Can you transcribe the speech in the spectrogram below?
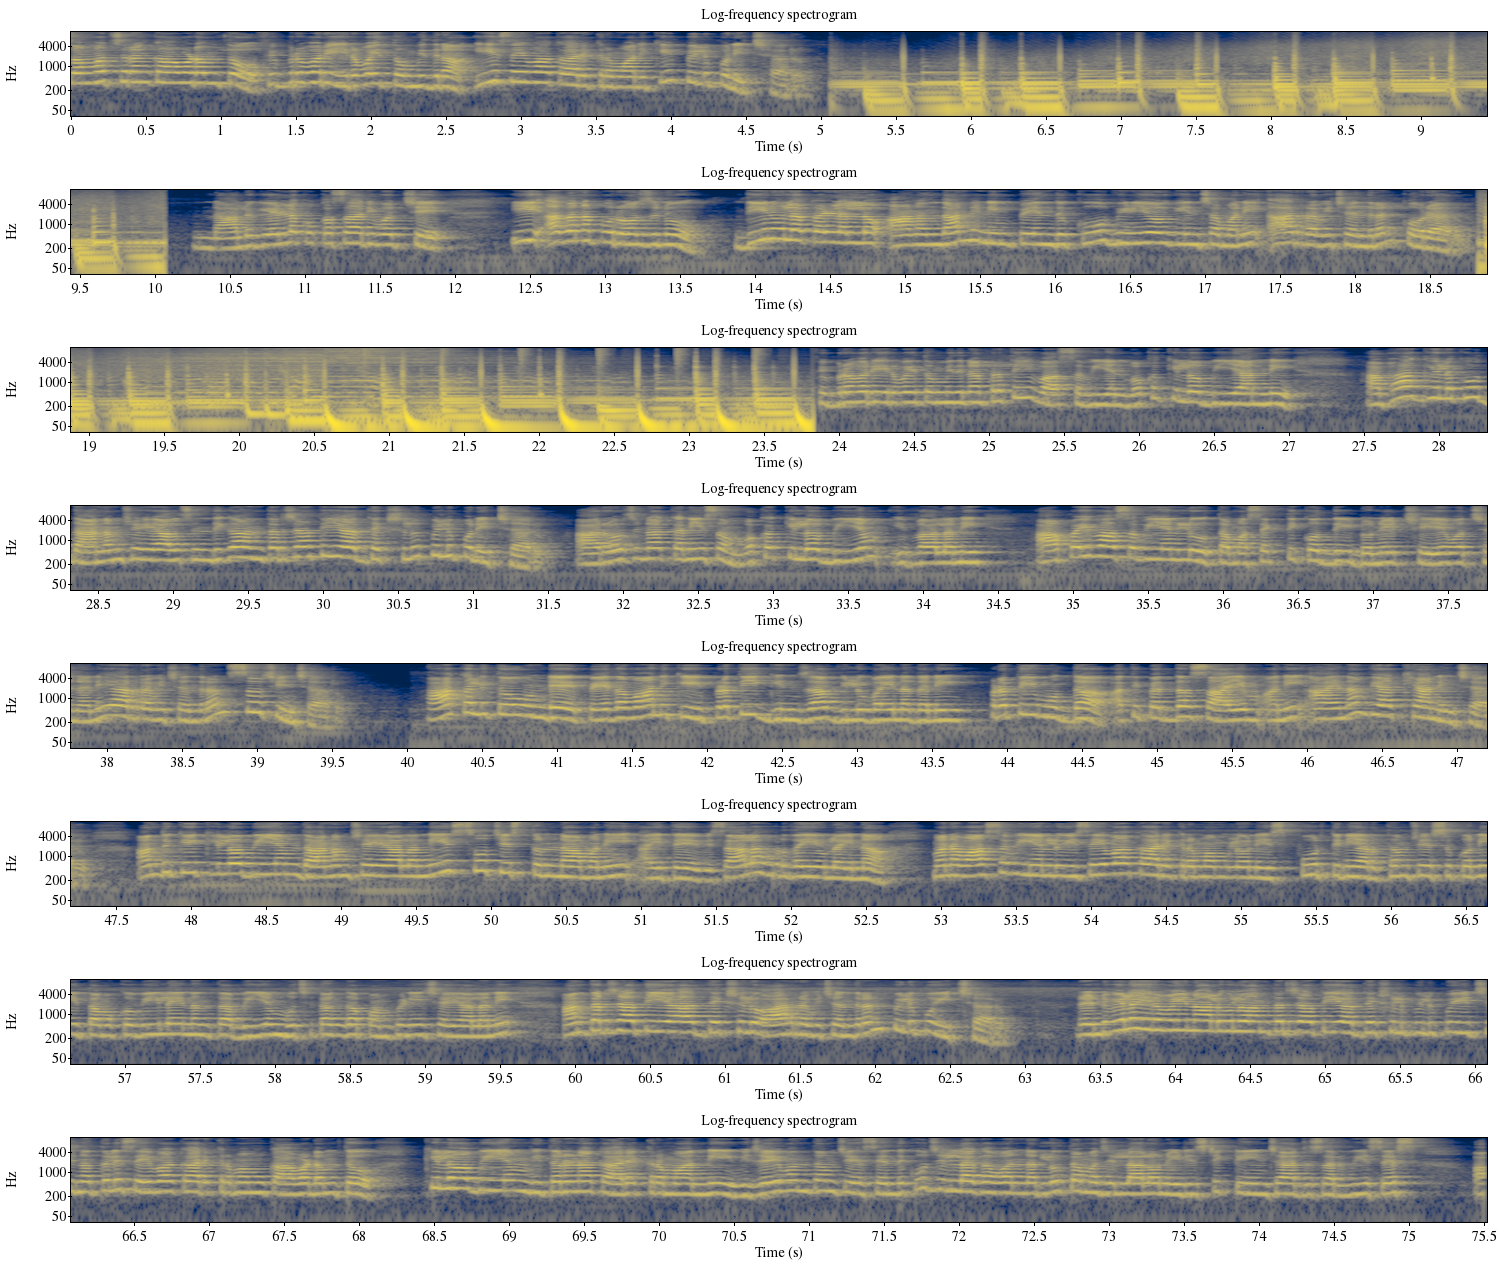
సంవత్సరం కావడంతో ఫిబ్రవరి ఇరవై తొమ్మిదిన ఈ సేవా కార్యక్రమానికి పిలుపునిచ్చారు. నాలుగేళ్ళకొకసారి వచ్చే ఈ అదనపు రోజును దీనుల కళ్ళల్లో ఆనందాన్ని నింపేందుకు వినియోగించమని ఆర్ రవిచంద్రన్ కోరారు. ఫిబ్రవరి ఇరవై తొమ్మిదిన ప్రతి వాసవియన్ ఒక కిలో బియ్యాన్ని అభాగ్యులకు దానం చేయాల్సిందిగా అంతర్జాతీయ అధ్యక్షులు పిలుపునిచ్చారు. ఆ రోజున కనీసం ఒక కిలో బియ్యం ఇవ్వాలని ఆపై వాసవియన్లు తమ శక్తి కొద్దీ డొనేట్ చేయవచ్చునని ఆర్ రవిచంద్రన్ సూచించారు. ఆకలితో ఉండే పేదవానికి ప్రతి గింజ విలువైనదని ప్రతి ముద్ద అతిపెద్ద సాయం అని ఆయన వ్యాఖ్యానించారు. అందుకే కిలో బియ్యం దానం చేయాలని సూచిస్తున్నామని అయితే విశాల హృదయులైన మన వాసవీయంలు ఈ సేవా కార్యక్రమంలోని స్ఫూర్తిని అర్థం చేసుకొని తమకు వీలైనంత బియ్యం ఉచితంగా పంపిణీ చేయాలని అంతర్జాతీయ అధ్యక్షులు ఆర్ రవిచంద్రన్ పిలుపు ఇచ్చారు. రెండు వేల ఇరవై నాలుగులో అంతర్జాతీయ అధ్యక్షులు పిలుపు ఇచ్చిన తొలి సేవా కార్యక్రమం కావడంతో కిలో బియ్యం వితరణ కార్యక్రమాన్ని విజయవంతం చేసేందుకు జిల్లా గవర్నర్లు తమ జిల్లాలోని డిస్టిక్ట్ ఇన్ఛార్జ్ సర్వీసెస్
